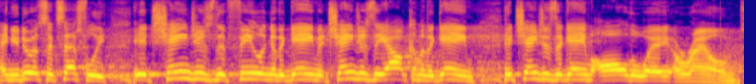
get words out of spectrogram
and you do it successfully, it changes the feeling of the game. It changes the outcome of the game. It changes the game all the way around.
